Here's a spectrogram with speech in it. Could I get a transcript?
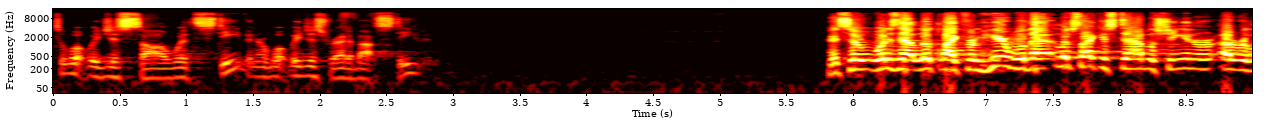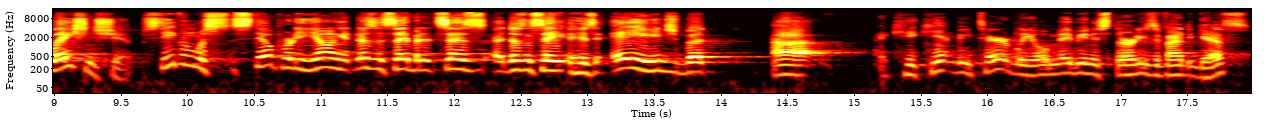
to what we just saw with Stephen or what we just read about Stephen. And so, what does that look like from here? Well, that looks like establishing a relationship. Stephen was still pretty young. It doesn't say, but it says it doesn't say his age, but uh, he can't be terribly old. Maybe in his thirties, if I had to guess.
